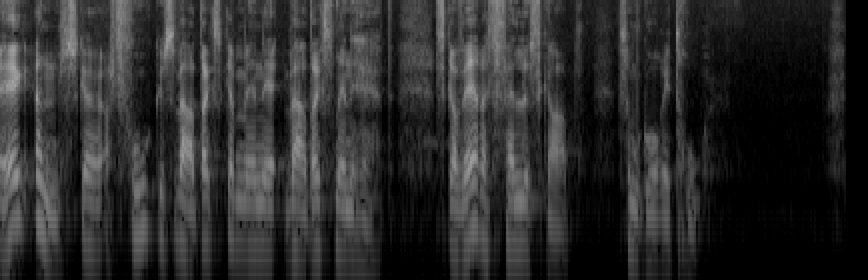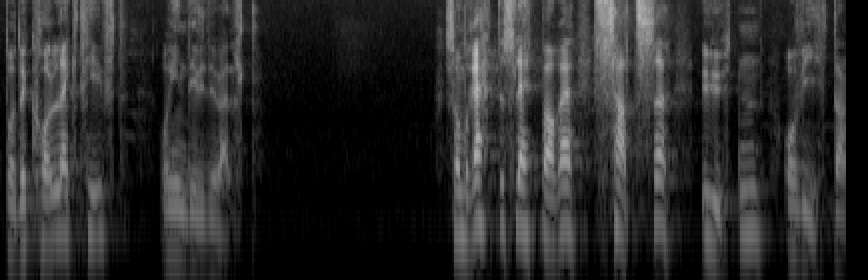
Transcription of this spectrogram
Jeg ønsker at Fokus hverdagsmenighet skal være et fellesskap som går i tro. Både kollektivt og individuelt. Som rett og slett bare satser uten å vite.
